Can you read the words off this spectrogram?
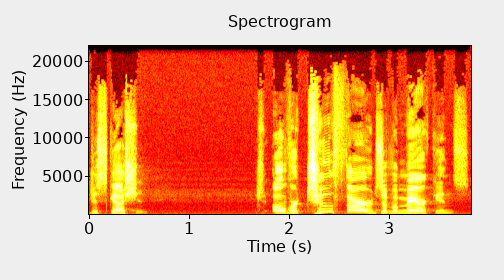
discussion. Over two thirds of Americans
